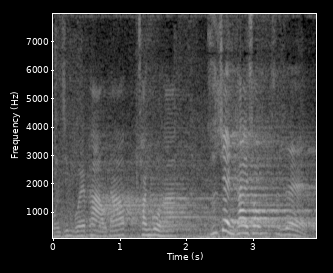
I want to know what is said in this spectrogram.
我已经不会怕，我等下穿过它，直线开冲，是不是？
